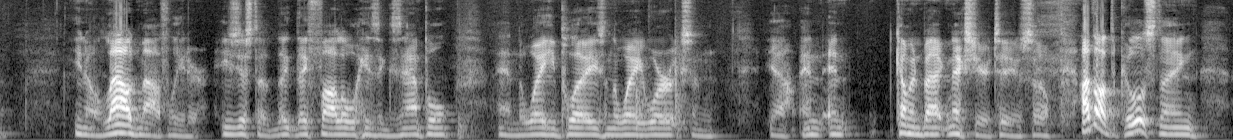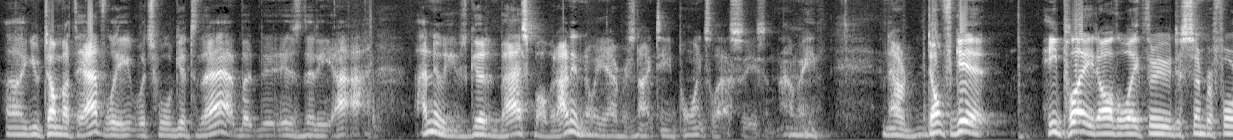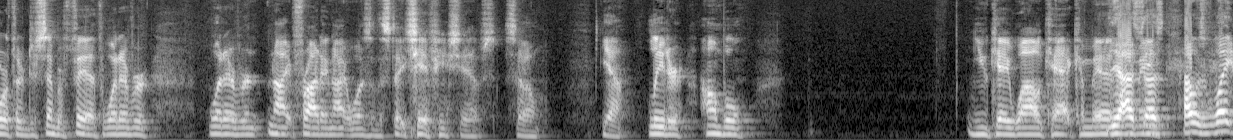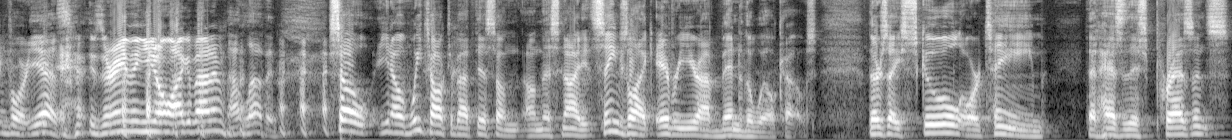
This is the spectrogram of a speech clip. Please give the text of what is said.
you know loudmouth leader. He's just a they, they follow his example and the way he plays and the way he works and yeah and and coming back next year too. So I thought the coolest thing uh, you were talking about the athlete, which we'll get to that, but is that he I, I knew he was good in basketball, but I didn't know he averaged 19 points last season. I mean, now don't forget he played all the way through December 4th or December 5th, whatever whatever night Friday night was of the state championships. So yeah, leader, humble, UK Wildcat commit. Yeah, I, I was, I, was, I was waiting for it. Yes. Is there anything you don't like about him? I love him. So, you know, we talked about this on, on this night. It seems like every year I've been to the Wilcos, there's a school or team that has this presence.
